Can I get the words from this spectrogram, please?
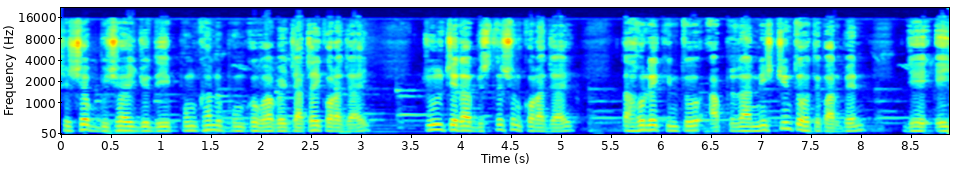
সেসব বিষয় যদি পুঙ্খানুপুঙ্খভাবে যাচাই করা যায় চুলচেরা বিশ্লেষণ করা যায়, তাহলে কিন্তু আপনারা নিশ্চিন্ত হতে পারবেন যে এই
